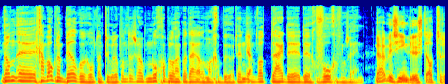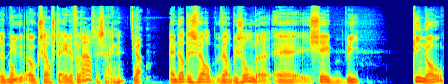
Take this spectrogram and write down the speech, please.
Dan eh, gaan we ook naar Belgorod natuurlijk, want dat is ook nogal belangrijk wat daar allemaal gebeurt. En, Ja. en wat daar de, de gevolgen van zijn. Nou, we zien dus dat er nu ook zelfs steden verlaten zijn. Hè? Ja. En dat is wel, wel bijzonder. Eh Shebikino,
